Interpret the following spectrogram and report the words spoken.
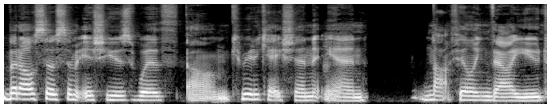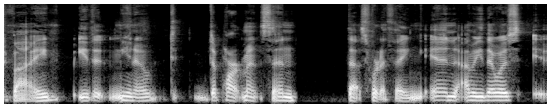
but also some issues with um, communication and not feeling valued by either you know d- departments and that sort of thing. And I mean, there was eh,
